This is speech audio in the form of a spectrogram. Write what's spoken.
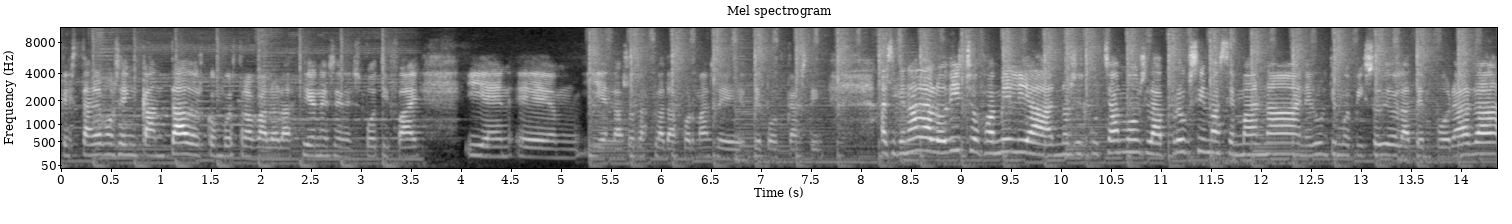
que estaremos encantados con vuestras valoraciones en Spotify y en, eh, y en las otras plataformas de podcasting. Así que nada, lo dicho familia, nos escuchamos la próxima semana en el último episodio de la temporada.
